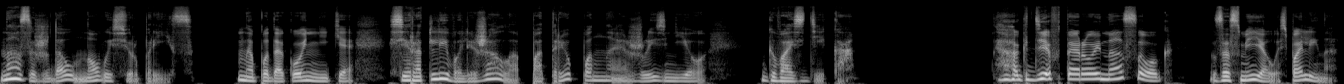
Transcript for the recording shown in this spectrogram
нас ждал новый сюрприз — на подоконнике сиротливо лежала потрёпанная жизнью гвоздика. «А где второй носок?» — засмеялась Полина.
